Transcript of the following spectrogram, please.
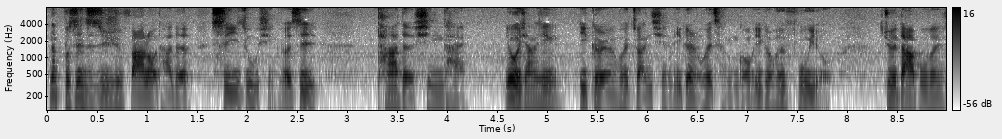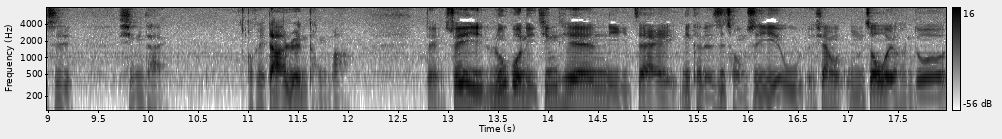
那不是只是去 follow 他的食衣住行，而是他的心态。因为我相信一个人会赚钱，一个人会成功，一个人会富有，绝大部分是心态。OK，大家认同吗？对，所以如果你今天你在，你可能是从事业务的，像我们周围有很多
